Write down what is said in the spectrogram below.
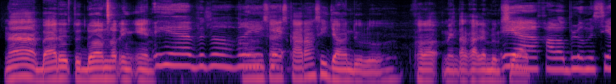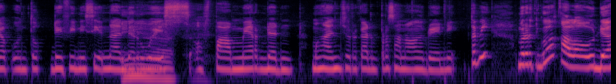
nah baru tuh download LinkedIn Iya betul. kalau misalnya kayak sekarang sih jangan dulu kalau mental kalian belum siap Iya, kalau belum siap untuk definisi another Iya. ways of pamer dan menghancurkan personal branding. Tapi menurut gua kalau udah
